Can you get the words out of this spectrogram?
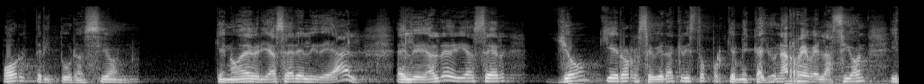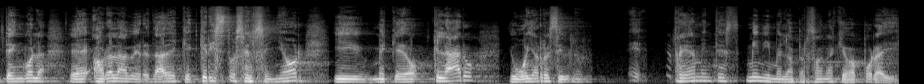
Por trituración, que no debería ser el ideal. El ideal debería ser yo quiero recibir a Cristo porque me cayó una revelación y tengo la, eh, ahora la verdad de que Cristo es el Señor y me quedó claro y voy a recibirlo. Eh, realmente es mínima la persona que va por ahí.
